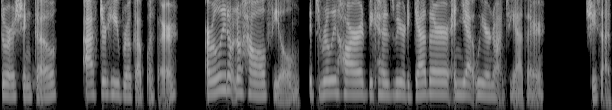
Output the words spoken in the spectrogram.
Doroshenko after he broke up with her. I really don't know how I'll feel. It's really hard because we are together and yet we are not together, she said.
